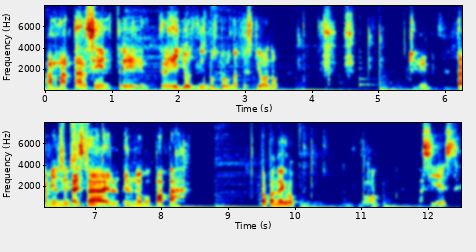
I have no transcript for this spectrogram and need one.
a matarse entre, entre ellos mismos por una cuestión, ¿no? También está El, nuevo Papa. Papa Negro. No, así es.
